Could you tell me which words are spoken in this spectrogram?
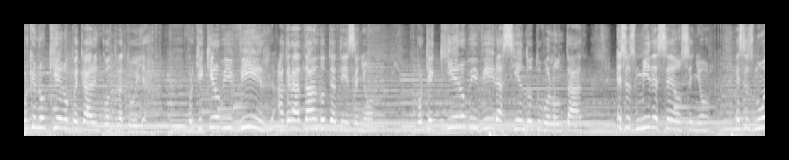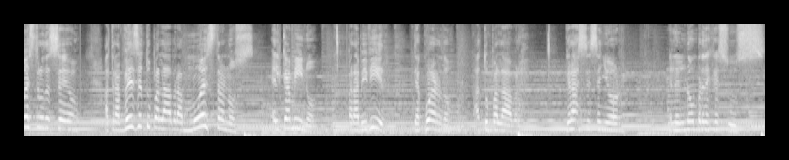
Porque no quiero pecar en contra tuya. Porque quiero vivir agradándote a ti, Señor. Porque quiero vivir haciendo tu voluntad. Ese es mi deseo, Señor. Ese es nuestro deseo. A través de tu palabra, muéstranos el camino para vivir de acuerdo a tu palabra. Gracias, Señor. En el nombre de Jesús.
